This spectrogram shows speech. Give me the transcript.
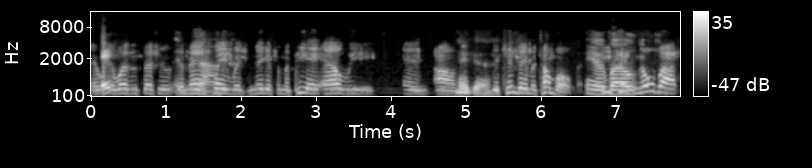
it, it wasn't special. The man Nah. played with niggas from the PAL league and um Nigga. Dikembe Mutombo. Yeah, he well, kicked nobody.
